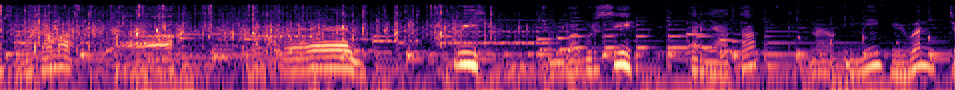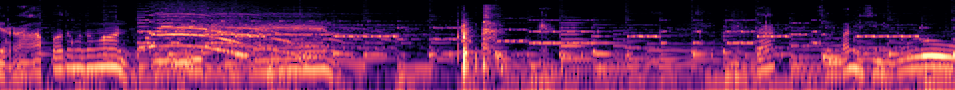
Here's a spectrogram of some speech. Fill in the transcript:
bersama-sama. Wah, keren. Wih, sudah bersih. Ternyata nah ini hewan jerapah teman-teman. Wih, keren. Kita simpan di sini dulu.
